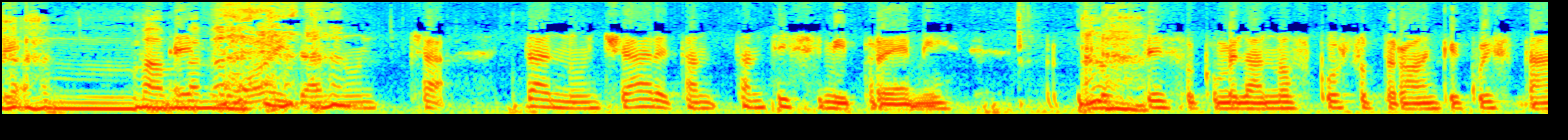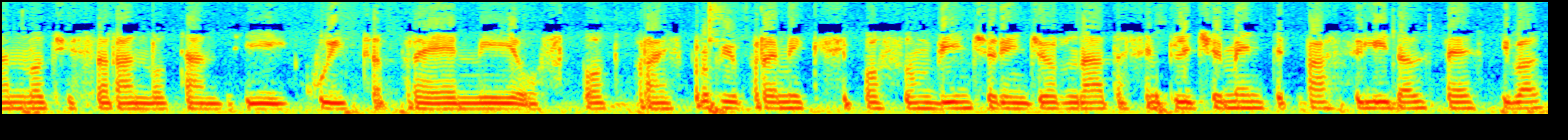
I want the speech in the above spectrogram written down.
sì. Mm, Mamma e mia. poi da, annuncia- da annunciare tan- tantissimi premi. Lo stesso come l'anno scorso, però anche quest'anno ci saranno tanti quiz a premi o spot prize, proprio premi che si possono vincere in giornata, semplicemente passi lì dal festival,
